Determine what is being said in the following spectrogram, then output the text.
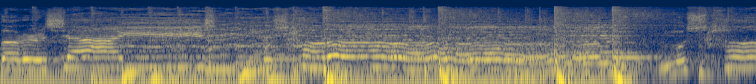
أقدرش أعيش. مش حرام مش حرام.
